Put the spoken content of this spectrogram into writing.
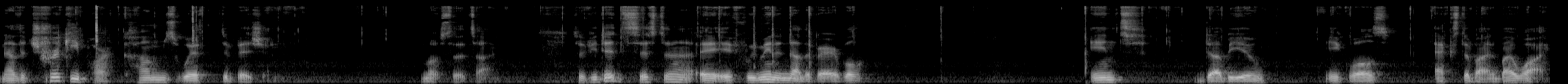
Now the tricky part comes with division most of the time. So if you did system, if we made another variable, int w equals x divided by y.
